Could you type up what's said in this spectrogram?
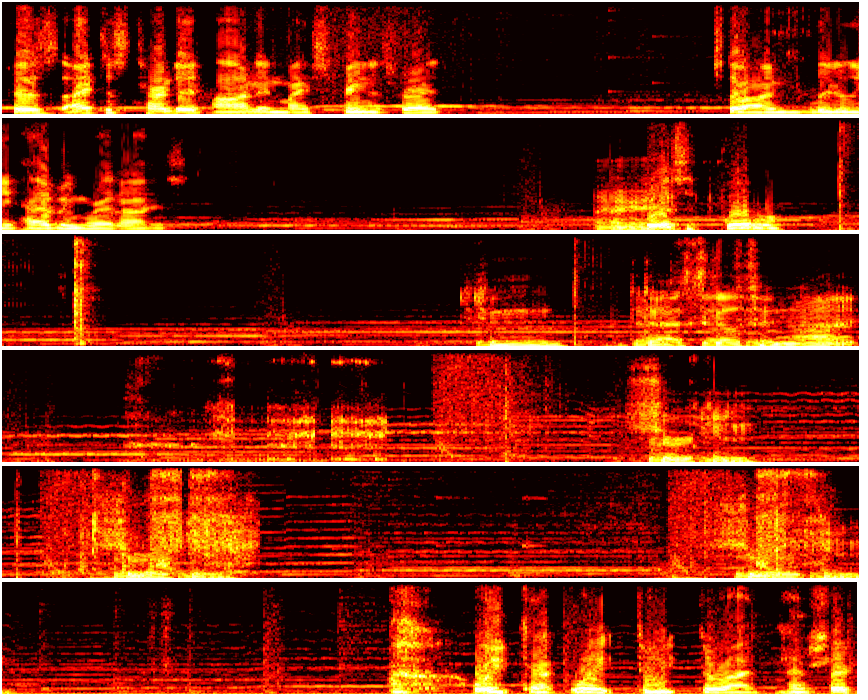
Because I just turned it on and my screen is red. So I'm literally having red eyes. Alright, does it do? Can that skeleton not? Shuriken. Shuriken. Shuriken. Wait, can, wait, do, do I have shirk?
